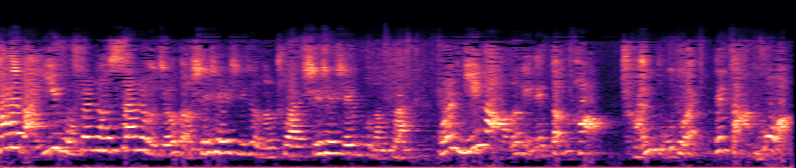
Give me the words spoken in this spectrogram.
还得把衣服分成三六九等，谁谁谁就能穿，谁谁谁不能穿。我说你脑子里那等号全不对，得打破，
